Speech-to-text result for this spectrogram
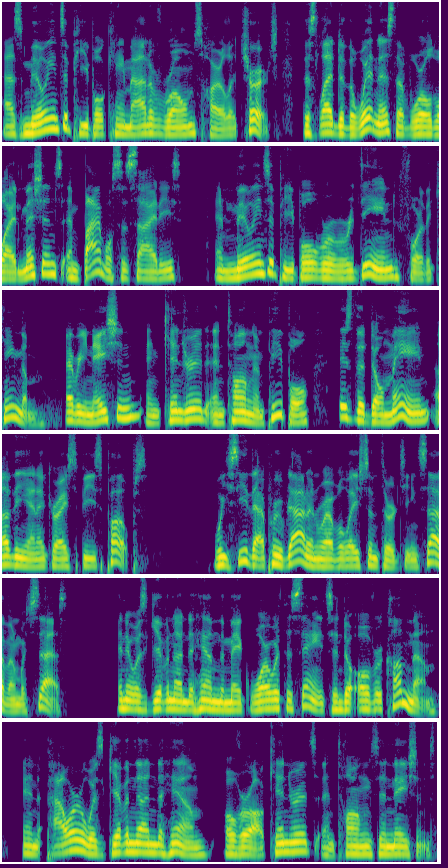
as millions of people came out of Rome's harlot church. This led to the witness of worldwide missions and Bible societies, and millions of people were redeemed for the kingdom. Every nation and kindred and tongue and people is the domain of the Antichrist beast popes. We see that proved out in Revelation 13:7, which says, And it was given unto him to make war with the saints and to overcome them, and power was given unto him over all kindreds and tongues and nations.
